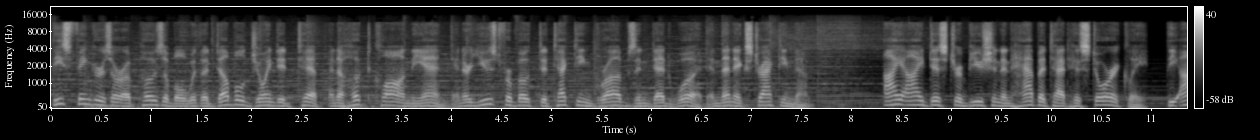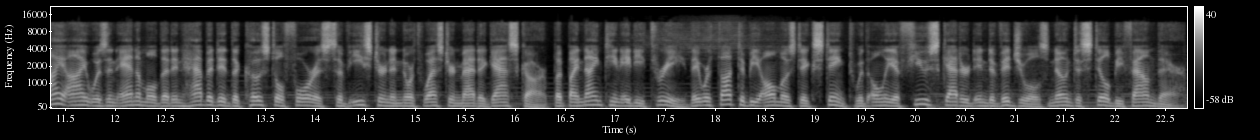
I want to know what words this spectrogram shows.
these fingers are opposable with a double-jointed tip and a hooked claw on the end and are used for both detecting grubs and dead wood and then extracting them. Aye Aye distribution and habitat Historically, the Aye Aye was an animal that inhabited the coastal forests of eastern and northwestern Madagascar but by 1983 they were thought to be almost extinct with only a few scattered individuals known to still be found there.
